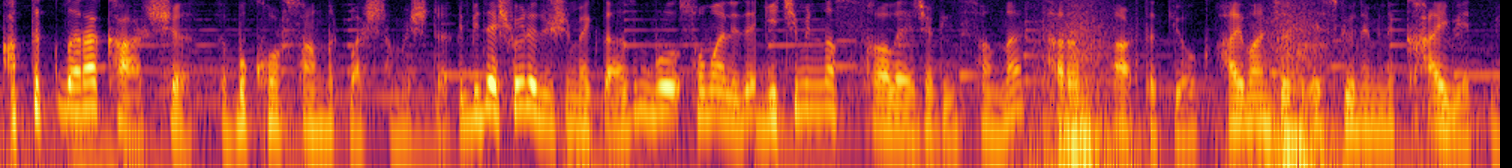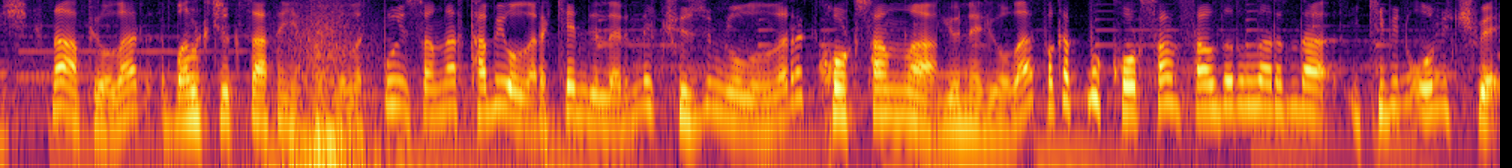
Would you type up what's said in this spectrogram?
atıklara karşı bu korsanlık başlamıştı. Bir de şöyle düşünmek lazım. Bu Somali'de geçimini nasıl sağlayacak insanlar? Tarım artık yok. Hayvancılık eski önemini kaybetmiş. Ne yapıyorlar? Balıkçılık zaten yapamıyorlar. Bu insanlar tabii olarak kendilerinde çözüm yolu olarak korsanlığa yöneliyorlar. Fakat bu korsan saldırılarında 2013 ve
